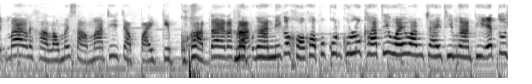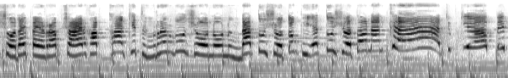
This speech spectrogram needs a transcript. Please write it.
จมากเลยค่ะ เราไม่สามารถที่จะไปเก็บกวาดได้นะคะรับงานนี้ก็ขอขอบพระคุณคุณลูกค้าที่ไว้วางใจทีมงาน PS ตู้โชว์ได้ไปรับใช้นะครับ ถ้าคิดถึงเรื่องตู้โชว์โนหนึ่งด้านตู้โชว์ต้อง PS ตู้โชว์เท่านั้นค่ะ จุ๊บๆบ๊บ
